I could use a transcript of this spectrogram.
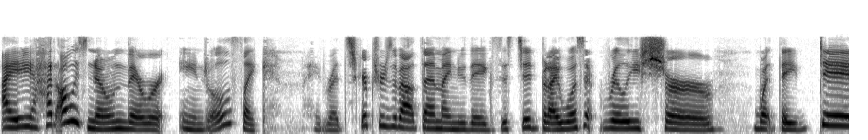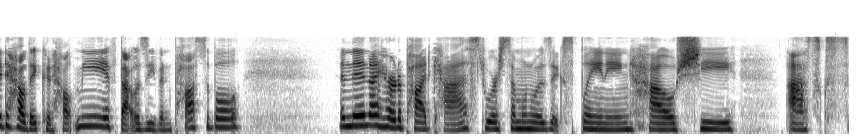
I had always known there were angels, like I had read scriptures about them, I knew they existed, but I wasn't really sure what they did, how they could help me, if that was even possible. And then I heard a podcast where someone was explaining how she asks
